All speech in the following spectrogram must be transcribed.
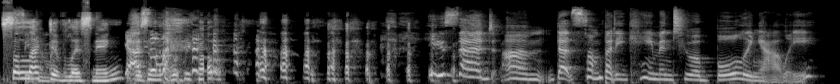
Selective listening. Yeah, Isn't that what we call it? he said um, that somebody came into a bowling alley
